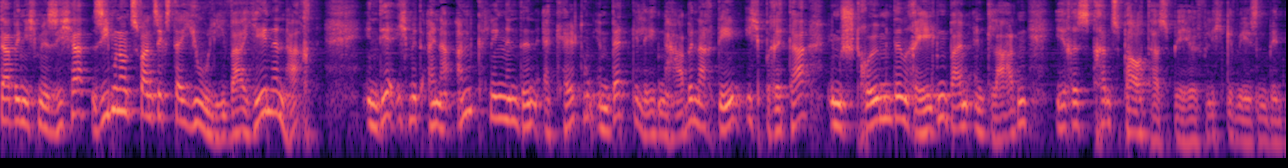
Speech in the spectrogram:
da bin ich mir sicher. 27. Juli war jene Nacht, in der ich mit einer anklingenden Erkältung im Bett gelegen habe, nachdem ich Britta im strömenden Regen beim Entladen ihres Transporters behilflich gewesen bin.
